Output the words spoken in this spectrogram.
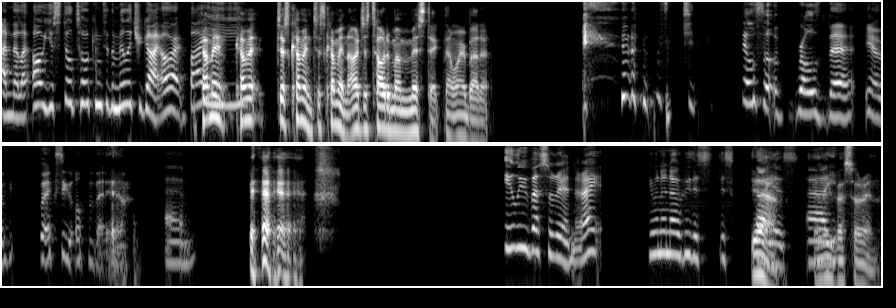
and they're like, "Oh, you're still talking to the military guy. All right, bye." Come in, come in, just come in, just come in. I just told him I'm a mystic. Don't worry about it. she still sort of rolls the you know work suit up a bit. Yeah. Um, yeah. Ilu Veserin, right? You want to know who this this Yeah, guy is? Uh, Ilu Veserin.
